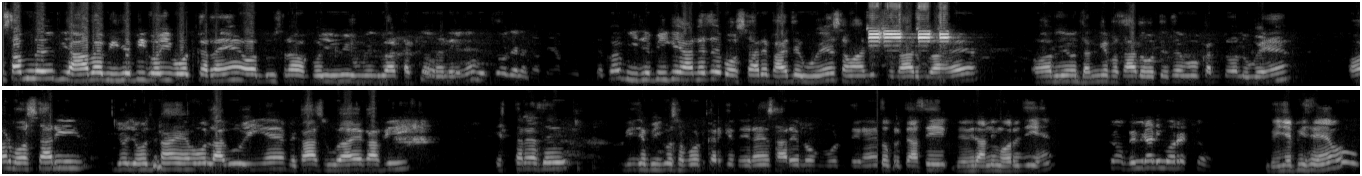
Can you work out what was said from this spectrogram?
सब लोग यहाँ पे बीजेपी को ही वोट कर रहे हैं और दूसरा कोई भी उम्मीदवार टक्कर में नहीं है। देना चाहते हैं देखो बीजेपी के आने से बहुत सारे फ़ायदे हुए हैं। सामाजिक सुधार हुआ है। और जो दंगे फसाद होते थे वो कंट्रोल हुए हैं। और बहुत सारी जो योजनाएँ हैं वो लागू हुई हैं विकास हुआ है काफ़ी। इस तरह से बीजेपी को सपोर्ट करके दे रहे हैं सारे लोग वोट दे रहे हैं। तो प्रत्याशी बेबी रानी मौर्य जी हैं। क्यों? बेबी रानी मौर्य क्यों? बीजेपी से हैं वो।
